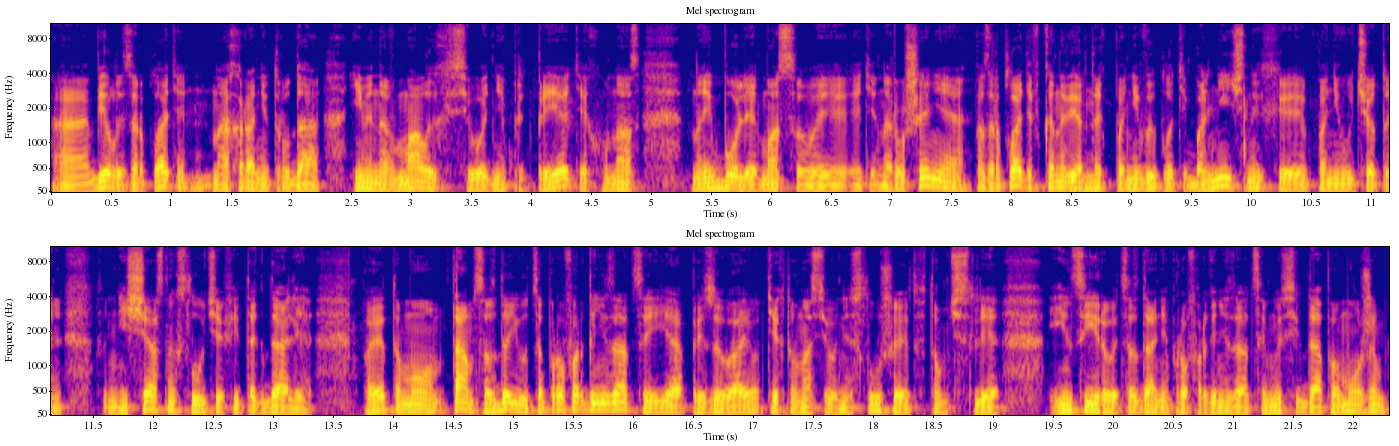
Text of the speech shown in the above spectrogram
э, белой зарплате, mm-hmm. на охране труда. Именно в малых сегодня предприятиях у нас наиболее массовые эти нарушения по зарплате в конвертах, mm-hmm. по невыплате больничных, э, по неучету несчастных случаев и так далее. Поэтому там создаются профорганизации. Я призываю тех, кто нас сегодня слушает, в том числе инициировать создание профорганизации. Мы всегда поможем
